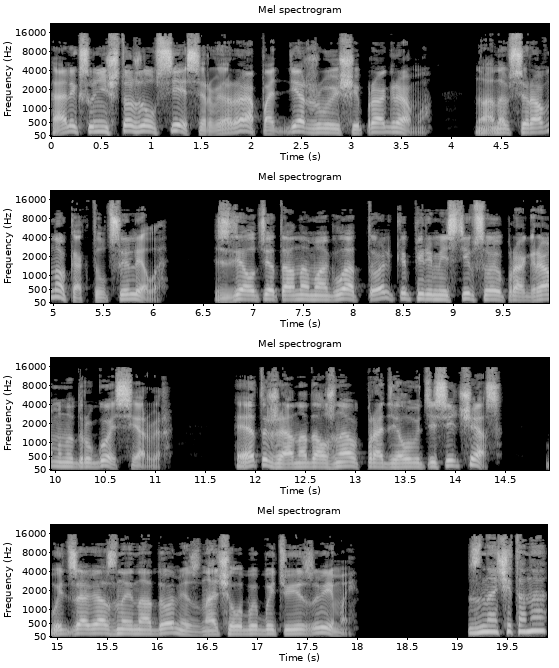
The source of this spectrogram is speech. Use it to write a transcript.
Алекс уничтожил все сервера, поддерживающие программу, но она все равно как-то уцелела. Сделать это она могла, только переместив свою программу на другой сервер. Это же она должна проделывать и сейчас. Быть завязанной на доме значило бы быть уязвимой. Значит, она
